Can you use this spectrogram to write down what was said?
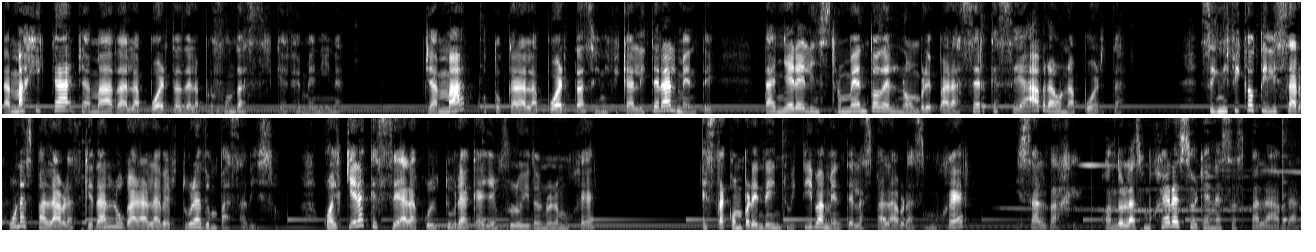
La mágica llamada a la puerta de la profunda psique femenina. Llamar o tocar a la puerta significa literalmente tañer el instrumento del nombre para hacer que se abra una puerta. Significa utilizar unas palabras que dan lugar a la abertura de un pasadizo, cualquiera que sea la cultura que haya influido en una mujer. Esta comprende intuitivamente las palabras mujer y salvaje. Cuando las mujeres oyen esas palabras,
